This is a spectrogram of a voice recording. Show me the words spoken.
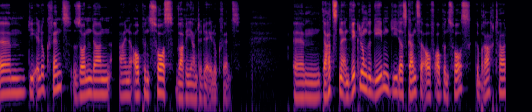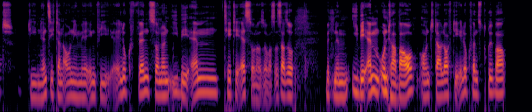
ähm, die Eloquenz, sondern eine Open Source Variante der Eloquenz. Ähm, da hat es eine Entwicklung gegeben, die das Ganze auf Open Source gebracht hat. Die nennt sich dann auch nicht mehr irgendwie Eloquenz, sondern IBM TTS oder sowas. Ist also mit einem IBM-Unterbau und da läuft die Eloquenz drüber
